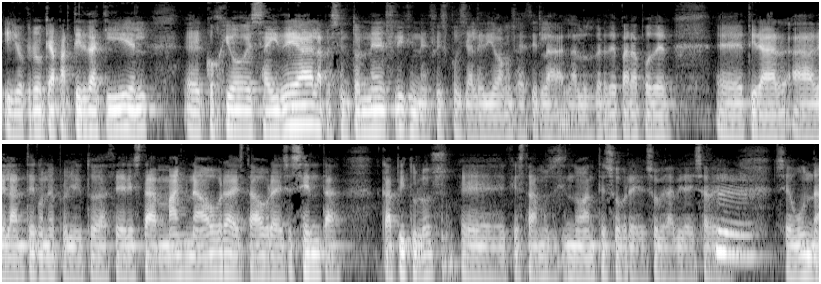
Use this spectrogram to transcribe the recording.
Y yo creo que a partir de aquí él eh, cogió esa idea, la presentó en Netflix y Netflix pues ya le dio, vamos a decir, la, la luz verde para poder eh, tirar adelante con el proyecto de hacer esta magna obra, esta obra de 60 capítulos eh, que estábamos diciendo antes sobre, sobre la vida de Isabel II.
